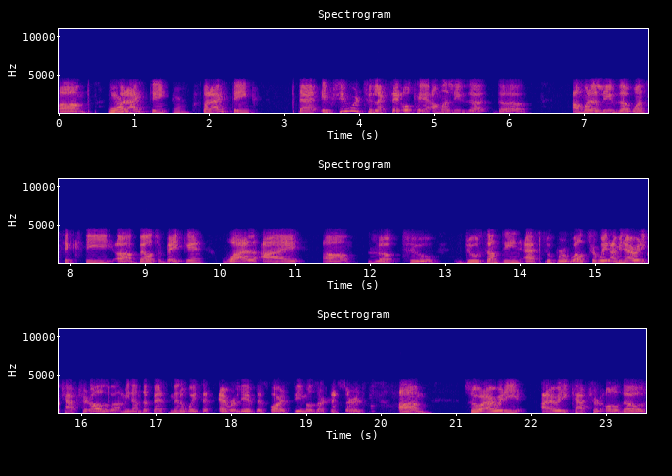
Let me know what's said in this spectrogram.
Um, yeah. but I think, Yeah. but I think that if she were to like say, okay, I'm gonna leave the the, I'm gonna leave the 160 uh, belt vacant while I um, look to do something at super welterweight. I mean, I already captured all of them. I mean, I'm the best middleweight that's ever lived as far as females are concerned. Um, so I already I already captured all those.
